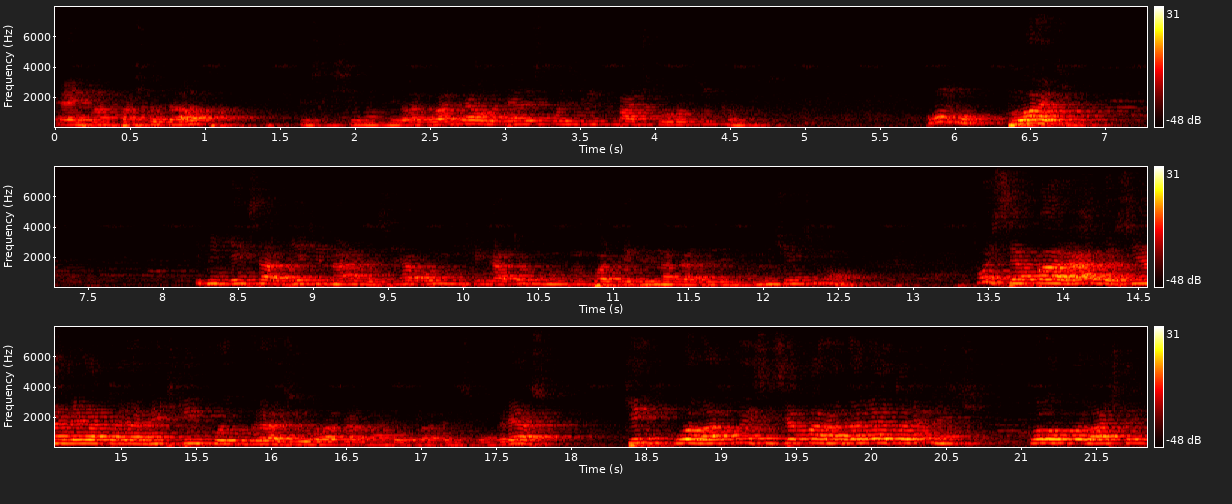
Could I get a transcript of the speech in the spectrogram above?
é a irmã do pastor Dalton, eu esqueci o nome dela agora, e a outra é a esposa de um pastor aqui em Campos. Como pode? E ninguém sabia de nada, assim, ah, vamos ficar todo mundo que não pode ter filho na casa das irmãs. Não tinha isso não. Foi separado, assim, aleatoriamente, quem foi do Brasil lá para Mar del Plata nesse congresso, quem ficou lá foi assim, separado aleatoriamente. Colocou lá as três.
